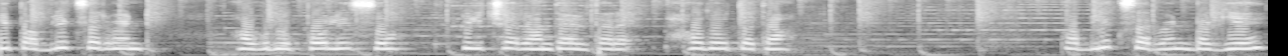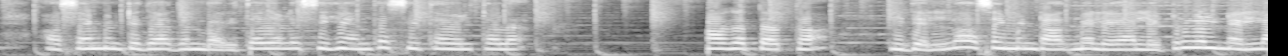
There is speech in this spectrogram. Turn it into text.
ಈ ಪಬ್ಲಿಕ್ ಸರ್ವೆಂಟ್ ಅವರು ಪೊಲೀಸು ಟೀಚರ್ ಅಂತ ಹೇಳ್ತಾರೆ. ಹೌದು ತಾತ. ಪಬ್ಲಿಕ್ ಸರ್ವೆಂಟ್ ಬಗ್ಗೆ ಅಸೈನ್ಮೆಂಟ್ ಇದೆ, ಅದನ್ನು ಬರಿತಾ ಇದ್ದಾಳೆ, ಸಿಹಿ ಅಂತ ಸೀತಾ ಹೇಳ್ತಾಳೆ. ಆಗ ತಾತ, ಇದೆಲ್ಲ ಅಸೈನ್ಮೆಂಟ್ ಆದಮೇಲೆ ಆ ಲೆಟ್ರ್ಗಳನ್ನೆಲ್ಲ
